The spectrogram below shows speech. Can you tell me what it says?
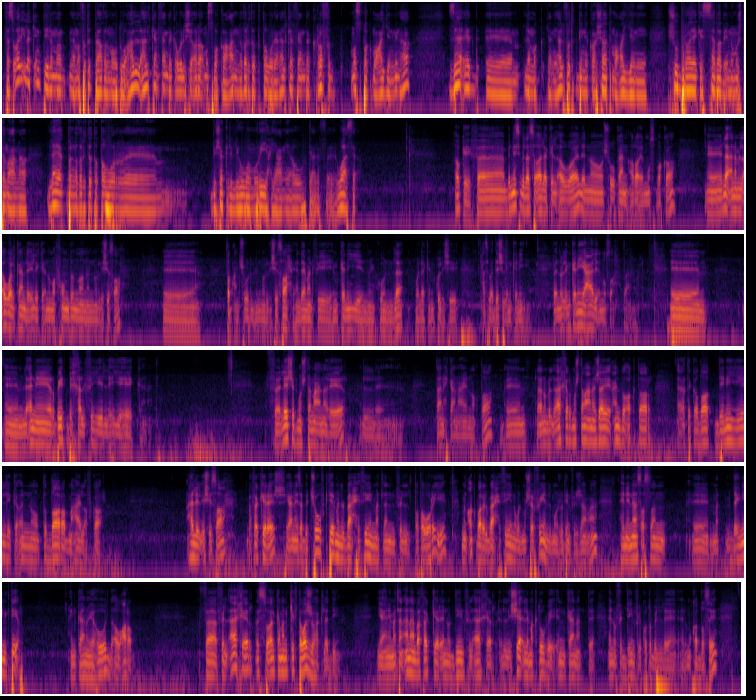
فسؤالي لك أنت لما لما فتت بهذا الموضوع هل هل كان في عندك أول شيء آراء مسبقة عن نظريه التطور؟ يعني هل كان في عندك رفض مسبق معين منها؟ زائد لما يعني هل فتت بنقاشات معينة؟ شو برأيك السبب إنه مجتمعنا لا يقبل نظرية التطور بشكل اللي هو مريح يعني أو تعرف واسع؟ أوكي فبالنسبة لسؤالك الأول إنه شو كان ارائي المسبقة؟ إيه لا أنا من الأول كان لإلي كأنه مفهوم ضمنا إنه الإشي صح. إيه طبعا شو إنه الإشي صح يعني دائما في إمكانية إنه يكون لا ولكن كل إشي حسب قديش الإمكانية. فإنه الإمكانية عالية إنه صح تعال نقول. إيه لأني ربيت بخلفية اللي هي هيك كانت. فليش بمجتمعنا غير؟ تعال نحكي عن هاي النقطة. لأنه بالآخر مجتمعنا جاي عنده أكتر اعتقادات دينية اللي كأنه بتتضارب مع هاي الأفكار. هل الإشي صح؟ بفكرش يعني إذا بتشوف كتير من الباحثين مثلا في التطورية من أكبر الباحثين والمشرفين الموجودين في الجامعة هن ناس أصلا إيه، متدينين كتير. إن كانوا يهود أو عرب. ففي الآخر السؤال كمان كيف توجهك للدين؟ يعني مثلا أنا بفكر إنه الدين في الآخر الأشياء اللي مكتوبة إن كانت إنه في الدين في الكتب المقدسة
